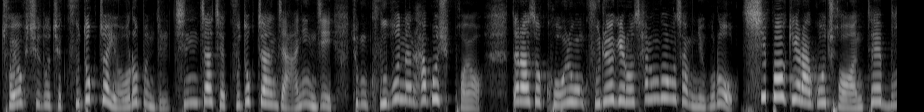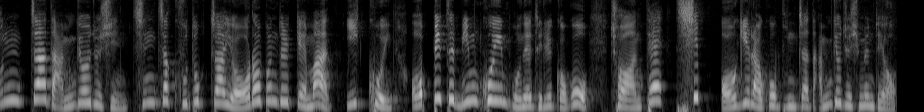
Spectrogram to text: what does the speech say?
저 역시도 제 구독자 여러분들, 진짜 제 구독자인지 아닌지 좀 구분을 하고 싶어요. 따라서 010-9615-3036으로 10억이라고 저한테 문자 남겨주신 진짜 구독자 여러분들께만 이 코인, 업비트 밈코인 보내드릴 거고, 저한테 10 억이라고 문자 남겨주시면 돼요.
